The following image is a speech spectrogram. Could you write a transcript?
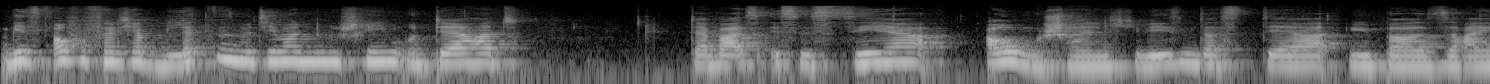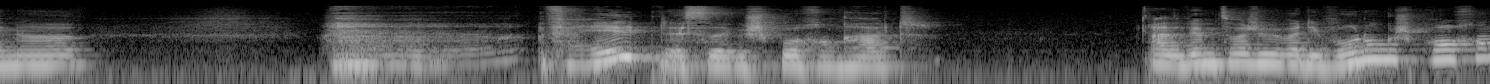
mir ist aufgefallen, ich habe letztens mit jemandem geschrieben und der hat, da war es, ist es sehr augenscheinlich gewesen, dass der über seine Verhältnisse gesprochen hat. Also wir haben zum Beispiel über die Wohnung gesprochen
